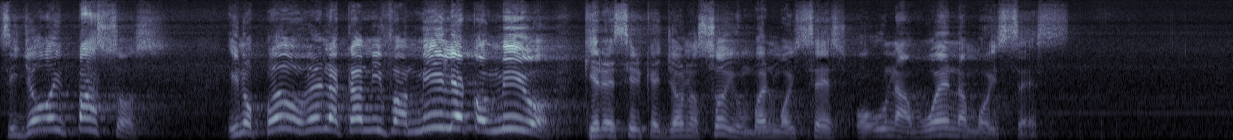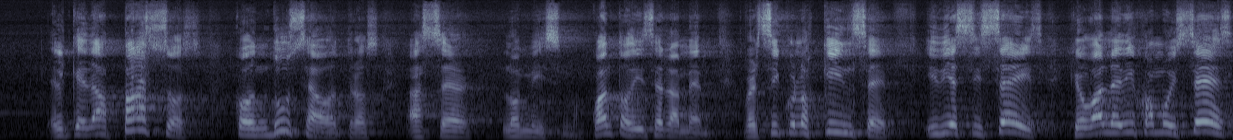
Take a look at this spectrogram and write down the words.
Si yo doy pasos y no puedo ver acá a mi familia conmigo, quiere decir que yo no soy un buen Moisés o una buena Moisés. El que da pasos conduce a otros a hacer lo mismo. ¿Cuántos dicen amén? Versículos 15 y 16. Jehová le dijo a Moisés,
